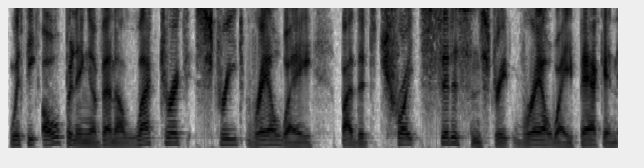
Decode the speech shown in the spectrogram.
with the opening of an electric street railway by the Detroit Citizen Street Railway back in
